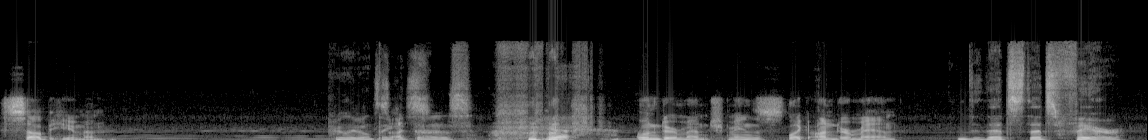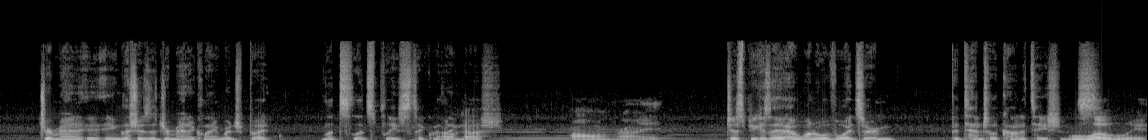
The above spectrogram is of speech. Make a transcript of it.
subhuman. Really don't think Sus. it does. Yeah. Undermensch means like mm. underman. Th- that's that's fair. Germanic English is a Germanic language, but let's let's please stick with oh, Okay. English. All right. Just because I, I want to avoid certain potential connotations. Lowly.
